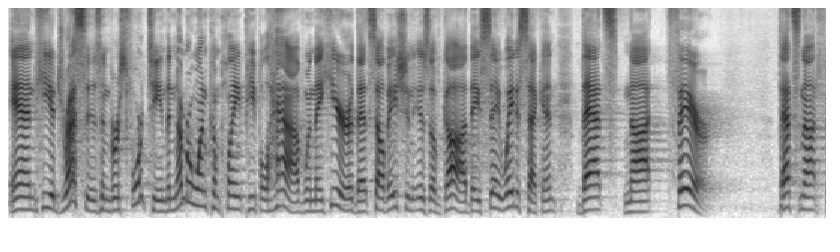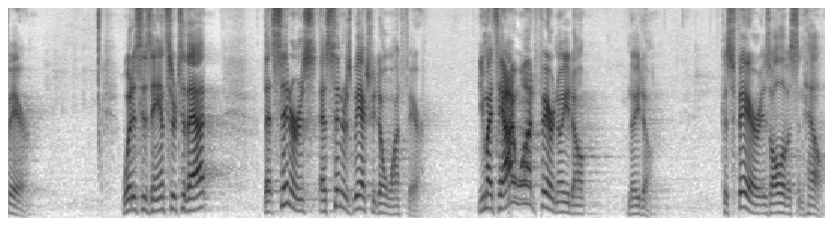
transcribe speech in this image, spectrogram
And he addresses in verse 14 the number one complaint people have when they hear that salvation is of God. They say, wait a second, that's not fair. That's not fair. What is his answer to that? That sinners, as sinners, we actually don't want fair. You might say, I want fair. No, you don't. No, you don't. Because fair is all of us in hell.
